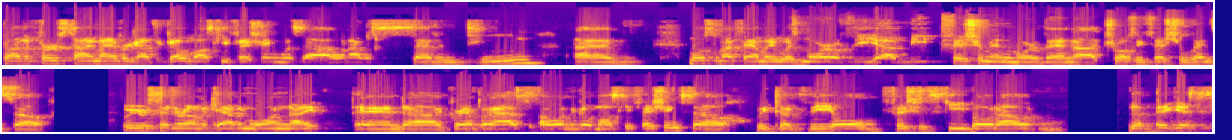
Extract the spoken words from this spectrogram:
probably the first time I ever got to go muskie fishing was uh, when I was 17. Um, most of my family was more of the uh, meat fishermen more than uh, trophy fishermen. So we were sitting around the cabin one night and uh, grandpa asked if I wanted to go muskie fishing. So we took the old fish and ski boat out and the biggest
